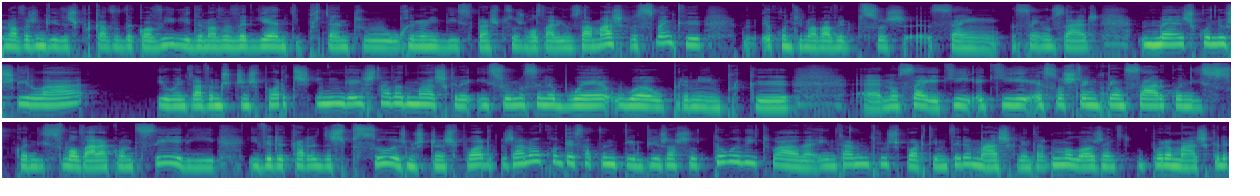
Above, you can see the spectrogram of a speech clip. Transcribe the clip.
novas medidas por causa da Covid e da nova variante, e portanto o Reino Unido disse para as pessoas voltarem a usar máscara, se bem que eu continuava a ver pessoas sem, sem usar, mas quando eu cheguei lá eu entrava nos transportes e ninguém estava de máscara. Isso foi uma cena bué wow para mim, porque, uh, não sei, aqui, aqui é só estranho pensar quando isso, quando isso voltar a acontecer e, e ver a cara das pessoas nos transportes. Já não acontece há tanto tempo e eu já estou tão habituada a entrar num transporte e meter a máscara, entrar numa loja, e pôr a máscara,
